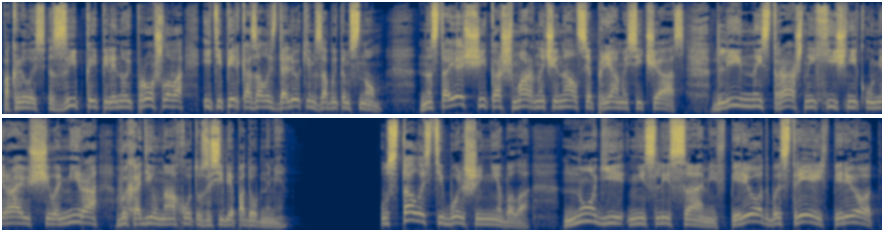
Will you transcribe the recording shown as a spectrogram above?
покрылось зыбкой пеленой прошлого и теперь казалось далеким забытым сном. Настоящий кошмар начинался прямо сейчас. Длинный страшный хищник умирающего мира выходил на охоту за себе подобными. Усталости больше не было. Ноги несли сами. Вперед, быстрей, вперед!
